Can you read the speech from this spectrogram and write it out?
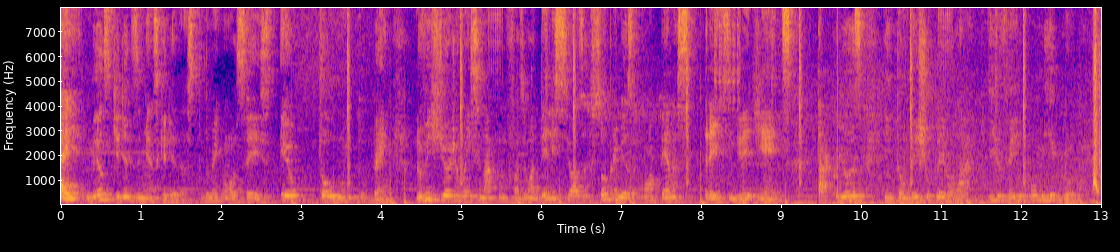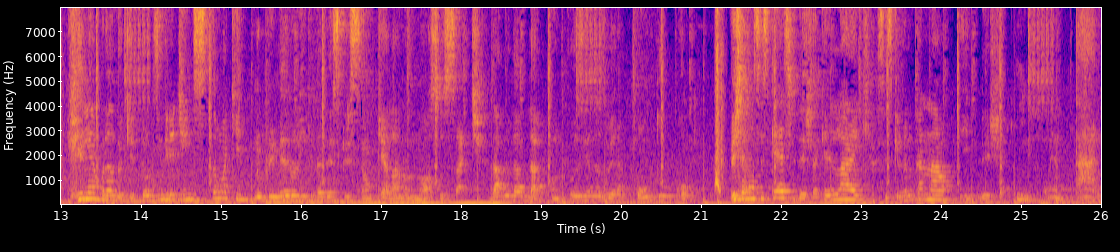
aí, meus queridos e minhas queridas, tudo bem com vocês? Eu tô muito bem. No vídeo de hoje eu vou ensinar como fazer uma deliciosa sobremesa com apenas três ingredientes. Tá curioso? Então deixa o play rolar e vem comigo. E lembrando que todos os ingredientes estão aqui no primeiro link da descrição, que é lá no nosso site www.cozinhadazoeira.com. Deixa não se esquece de deixar aquele like, se inscrever no canal e deixar um comentário.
